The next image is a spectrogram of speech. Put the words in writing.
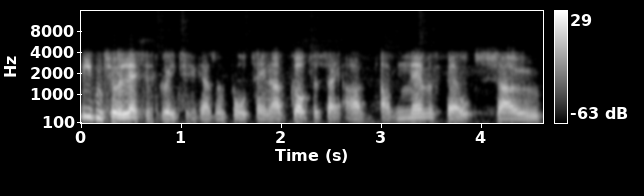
even to a lesser degree 2014. I've got to say, I've, I've never felt so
